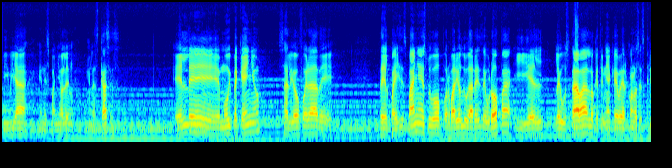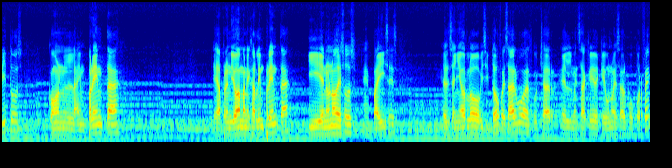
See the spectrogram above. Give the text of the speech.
Biblia en español en, las casas. Él de muy pequeño salió fuera de, del país España, estuvo por varios lugares de Europa y él le gustaba lo que tenía que ver con los escritos, con la imprenta, eh, aprendió a manejar la imprenta y en uno de esos eh, países el Señor lo visitó, fue salvo a escuchar el mensaje de que uno es salvo por fe.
